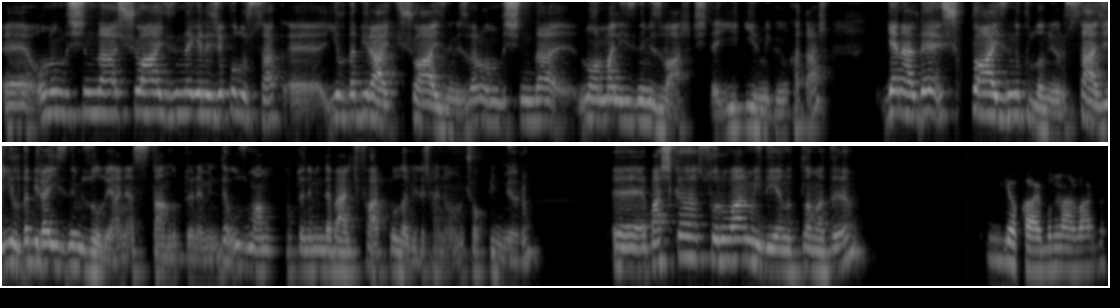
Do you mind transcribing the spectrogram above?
Ee, onun dışında şu ay iznine gelecek olursak e, yılda bir ay şu ay iznimiz var. Onun dışında normal iznimiz var işte 20 gün kadar. Genelde şu ay iznini kullanıyoruz. Sadece yılda bir ay iznimiz oluyor yani asistanlık döneminde. Uzmanlık döneminde belki farklı olabilir. Hani onu çok bilmiyorum. Ee, başka soru var mıydı yanıtlamadığım? Yok abi bunlar vardı.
